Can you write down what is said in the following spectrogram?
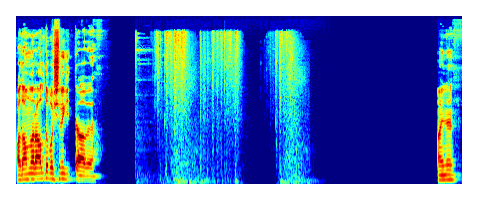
Adamlar aldı başını gitti abi. Aynen.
